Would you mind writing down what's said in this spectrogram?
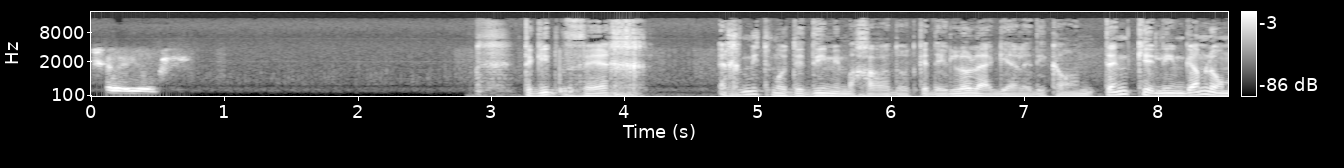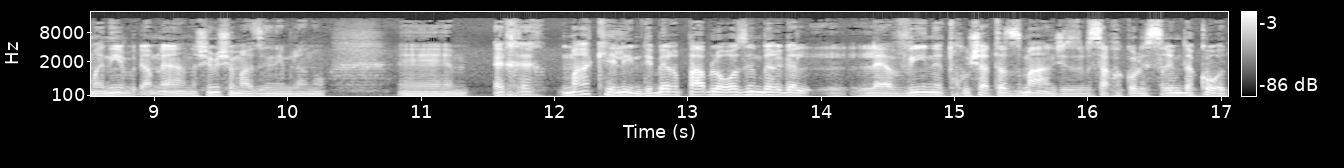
של הייאוש. תגיד, ואיך איך מתמודדים עם החרדות כדי לא להגיע לדיכאון? תן כלים גם לאומנים וגם לאנשים שמאזינים לנו. אה, איך, איך, מה הכלים? דיבר פבלו רוזנברג על להבין את תחושת הזמן, שזה בסך הכל 20 דקות,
